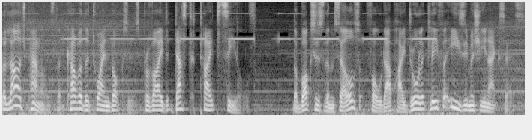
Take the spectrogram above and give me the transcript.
The large panels that cover the twine boxes provide dust-tight seals. The boxes themselves fold up hydraulically for easy machine access.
